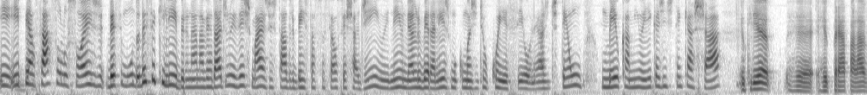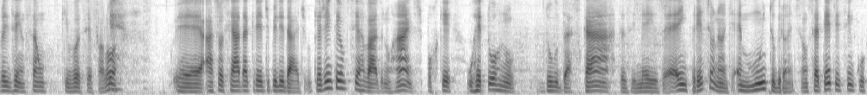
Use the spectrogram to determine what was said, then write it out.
e, e, pensar soluções desse mundo, desse equilíbrio. Né? Na verdade, não existe mais o estado de bem-estar social fechadinho e nem o neoliberalismo como a gente o conheceu. Né? A gente tem um, um meio caminho aí que a gente tem que achar. Eu queria é, recuperar a palavra isenção que você falou. É. É, associada à credibilidade. O que a gente tem observado no rádio, porque o retorno do, das cartas, e-mails, é impressionante, é muito grande. São 75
